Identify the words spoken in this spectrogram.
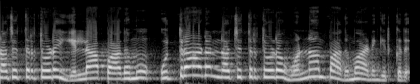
நட்சத்திரத்தோட எல்லா பாதமும் உத்ராட நட்சத்திரத்தோட ஒன்றாம் பாதமும் அடங்கியிருக்குது.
